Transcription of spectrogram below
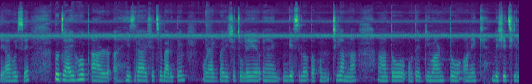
দেওয়া হয়েছে তো যাই হোক, আর হিজরা এসেছে বাড়িতে, ওরা একবার এসে চলে গেছিল, তখন ছিলাম না। তো ওদের ডিমান্ড তো অনেক বেশি ছিল।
